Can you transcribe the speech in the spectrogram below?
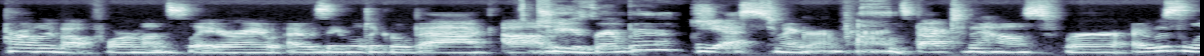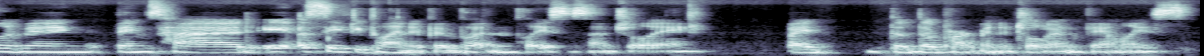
probably about four months later, I, I was able to go back. Um, to your grandparents? Yes, to my grandparents. Back to the house where I was living. Things had, a safety plan had been put in place essentially by the Department of Children and Families.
